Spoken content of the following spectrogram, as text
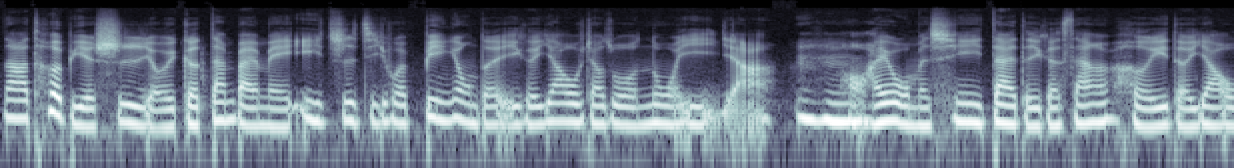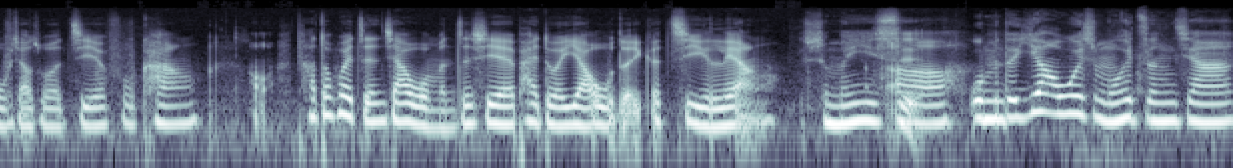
那特别是有一个蛋白酶抑制剂会并用的一个药物叫做诺伊雅，嗯哼，哦，还有我们新一代的一个三合一的药物叫做捷富康。好，它都会增加我们这些派对药物的一个剂量，什么意思？呃，我们的药为什么会增加？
